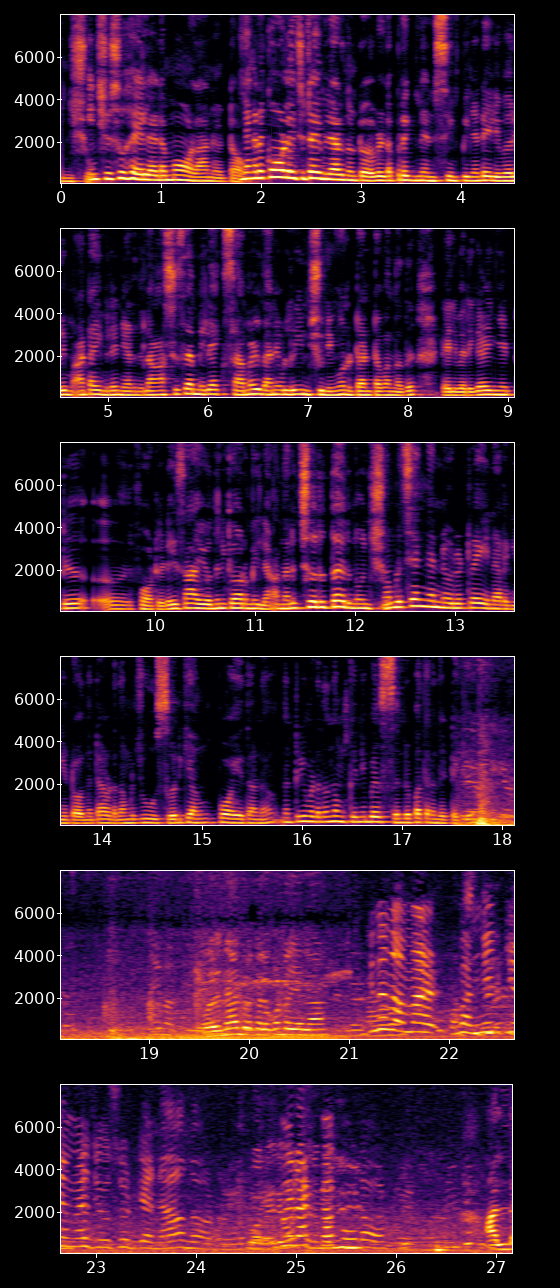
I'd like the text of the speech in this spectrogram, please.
ഇൻഷു ഇൻഷു സുഹേലയുടെ മോളാണ് കേട്ടോ ഞങ്ങളുടെ കോളേജ് ടൈമിലായിരുന്നു കേട്ടോ ഇവളുടെ പ്രഗ്നൻസിയും പിന്നെ ഡെലിവറിയും ആ ടൈമിൽ തന്നെയായിരുന്നു. ലാസ്റ്റ് സെമ്മിൽ എക്സാം എഴുതാൻ ഇവൾ ഇൻഷുനിങ് കൊണ്ടിട്ടാണ് കേട്ടോ വന്നത്. ഡെലിവറി കഴിഞ്ഞിട്ട് ഫോർട്ടി ഡേയ്സ് ആയോ എന്ന് എനിക്ക് ഓർമ്മയില്ല. എന്നാലും ചെറുതായിരുന്നു ഇൻഷു നമ്മൾ ചെങ്ങന്നൂർ ട്രെയിൻ ഇറങ്ങി കേട്ടോ എന്നിട്ട് അവിടെ നമ്മൾ ജ്യൂസ് കുടിക്കാൻ പോയതാണ്. എന്നിട്ട് ഇവിടെ നിന്ന് നമുക്ക് ഇനി ബസ് ഉണ്ട് പത്തനംതിട്ടയ്ക്ക് ഇന്ന് നമ്മൾ വന്നിരിക്കുന്ന ജ്യൂസ് കുടിക്കാൻ ഞാൻ ഓർഡർ അല്ല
